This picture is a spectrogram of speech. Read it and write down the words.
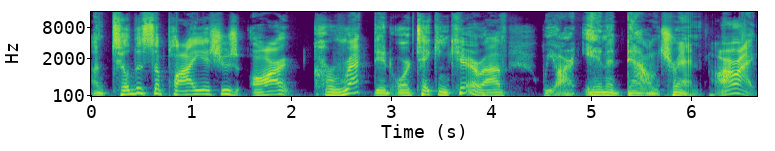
until the supply issues are corrected or taken care of, we are in a downtrend. All right.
